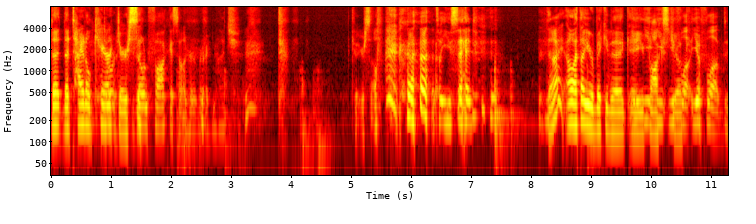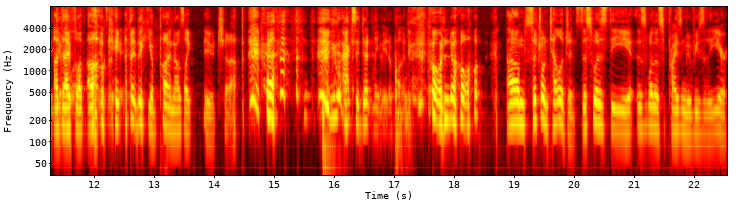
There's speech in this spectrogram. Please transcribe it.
the the title Don't- characters. Don't, focus on her very much. Kill yourself. That's what you said. Did I? Oh, I thought you were making a, a You- Fox you, you, joke. you flubbed. I You I flubbed. Oh, It's okay. I thought you were making a pun. I was like, dude, shut up. You accidentally made a pun. oh no. Um, Central Intelligence. This was the this is one of the surprising movies of the year.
